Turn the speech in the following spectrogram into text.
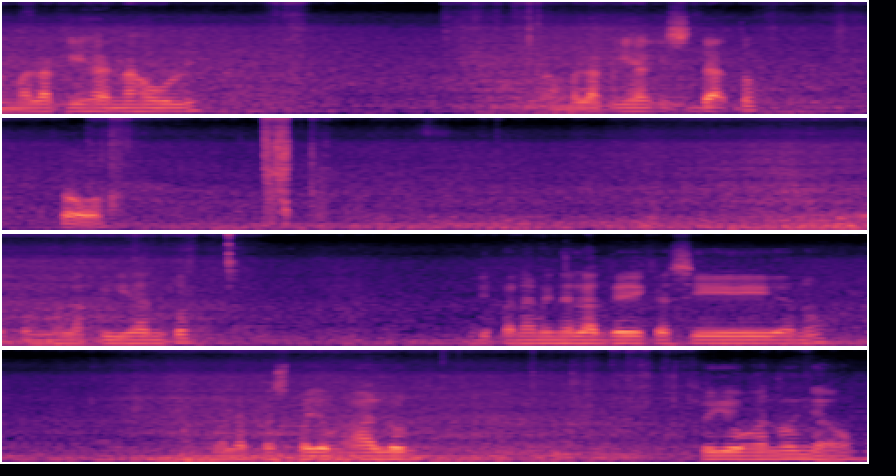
Pangmalakihan na huli. Pangmalakihang isda to. To. oh. Pangmalakihan to. Hindi pa namin nalagay kasi ano, malakas pa yung alon. Ito yung ano niya oh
